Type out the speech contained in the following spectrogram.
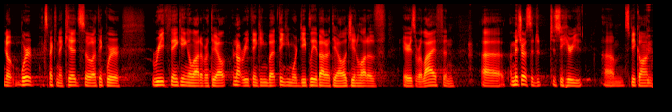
You know, we're expecting a kid, so I think we're rethinking a lot of our theology, not rethinking, but thinking more deeply about our theology in a lot of areas of our life. And uh, I'm interested just to hear you um, speak on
